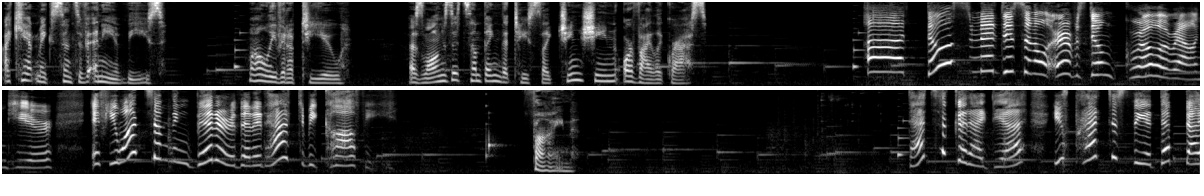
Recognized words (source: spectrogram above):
I can't make sense of any of these. I'll leave it up to you. As long as it's something that tastes like Qingxin or violet grass. Here. If you want something bitter, then it has to be coffee. Fine. That's a good idea. You've practiced the Adepti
